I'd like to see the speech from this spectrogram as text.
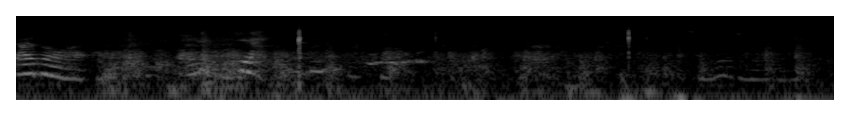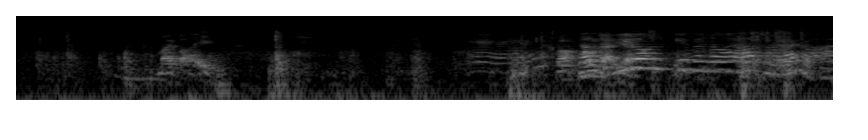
That's a lot. Yeah. My bike. Well, you don't even know how to ride a bike.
